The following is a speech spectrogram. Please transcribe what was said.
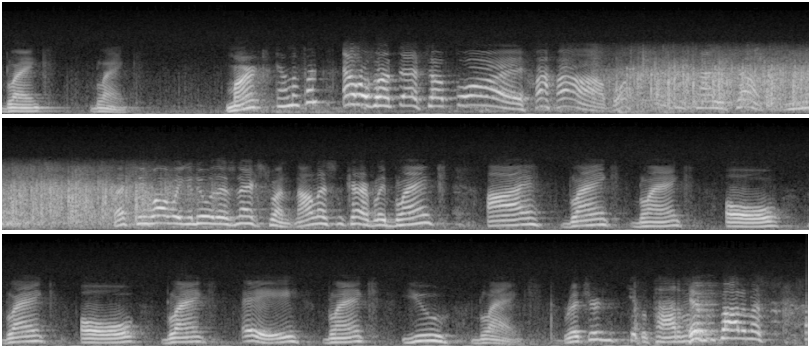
blank blank. Mark? Elephant? Elephant, that's a boy! Ha ha! Boy, that's a tiny chunk. Mhm. Let's see what we can do with this next one. Now listen carefully. Blank, I, blank, blank, O, blank, O, blank, A, blank, U, blank. Richard? Hippopotamus. Hippopotamus.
